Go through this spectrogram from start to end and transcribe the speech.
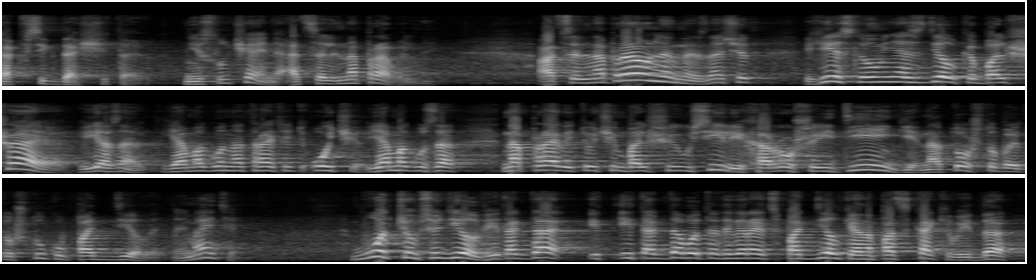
как всегда считают, не случайный, а целенаправленный. А целенаправленный, значит, если у меня сделка большая, я знаю, я могу натратить очень, я могу за, направить очень большие усилия, хорошие деньги на то, чтобы эту штуку подделать, понимаете? Вот в чем все дело. И тогда, и, и тогда вот эта вероятность подделки, она подскакивает до,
